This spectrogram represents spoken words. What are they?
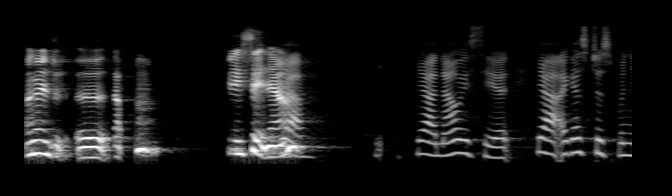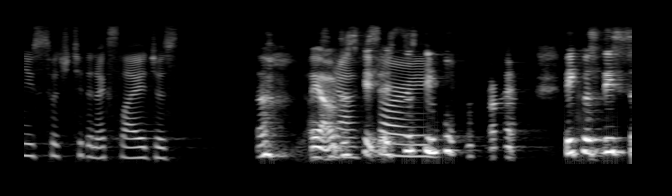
I'm going to do uh. Can you see it now? Yeah. Yeah, now we see it. Yeah, I guess just when you switch to the next slide, just yeah, I'll yeah, just keep. It's just important, right? Because this,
